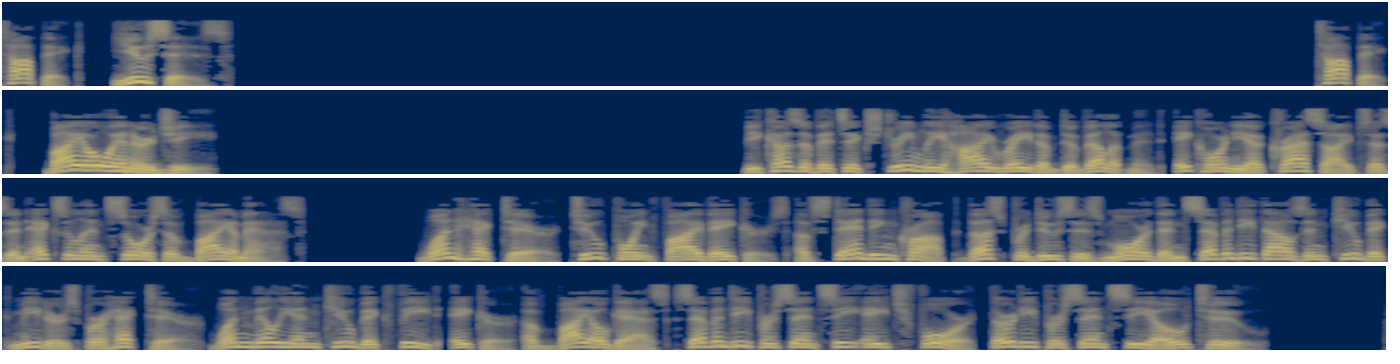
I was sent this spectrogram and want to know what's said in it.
Topic: Uses. Topic: Bioenergy. Because of its extremely high rate of development, Eichhornia crassipes is an excellent source of biomass. 1 hectare 2.5 acres of standing crop thus produces more than 70,000 cubic meters per hectare 1 million cubic feet, acre of biogas 70% CH4, 30% CO2.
